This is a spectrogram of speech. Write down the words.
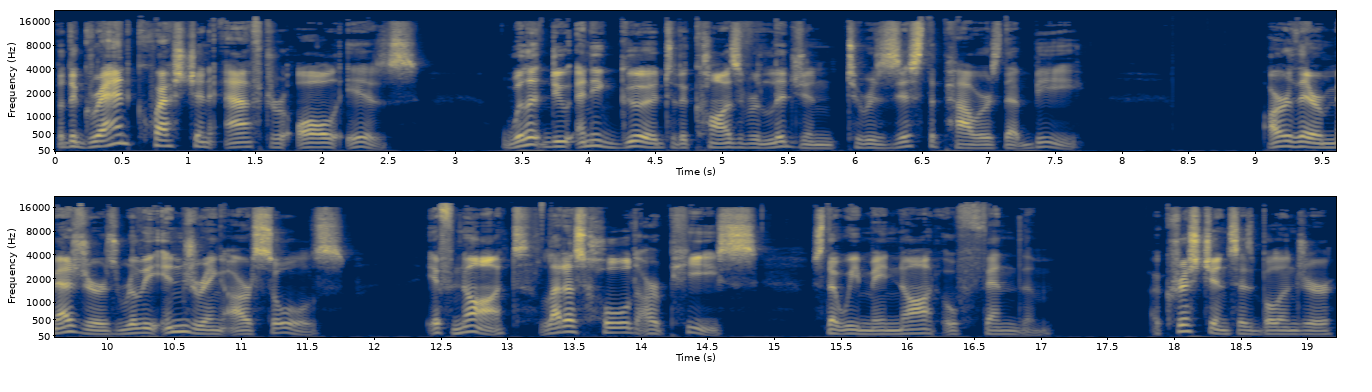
But the grand question after all is will it do any good to the cause of religion to resist the powers that be? Are their measures really injuring our souls? If not, let us hold our peace so that we may not offend them. A Christian, says Bullinger,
